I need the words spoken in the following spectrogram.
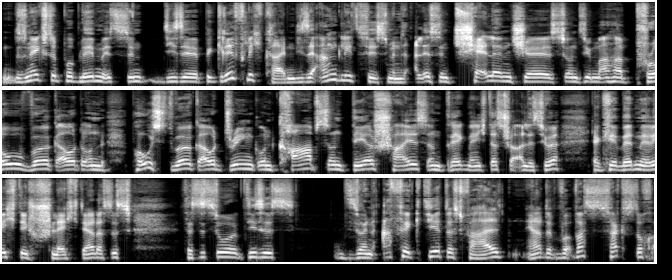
Das nächste Problem ist, sind diese Begrifflichkeiten, diese Anglizismen, alles sind Challenges und sie machen Pro-Workout und Post-Workout-Drink und Carbs und der Scheiß und Dreck. Wenn ich das schon alles höre, da wird mir richtig schlecht. Ja, das ist, das ist so dieses, so ein affektiertes Verhalten. Ja, was sagst doch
